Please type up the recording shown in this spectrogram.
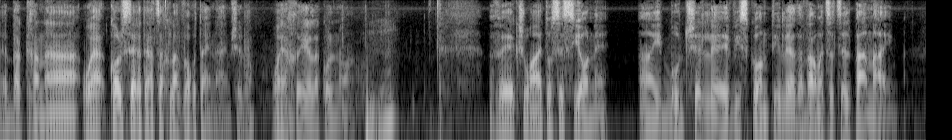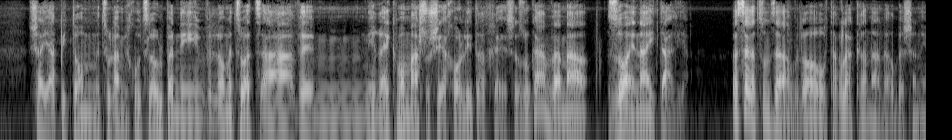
אה, בהקרנה, היה, כל סרט היה צריך לעבור את העיניים שלו, הוא היה אחראי על הקולנוע. וכשהוא ראה את אוססיונה, העיבוד של אה, ויסקונטי ל"הדבר מצלצל פעמיים", שהיה פתאום מצולם מחוץ לאולפנים ולא מצועצע ונראה כמו משהו שיכול להתרחש, אז הוא קם ואמר, זו אינה איטליה. והסרט צונזר ולא הותר להקרנה להרבה שנים,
